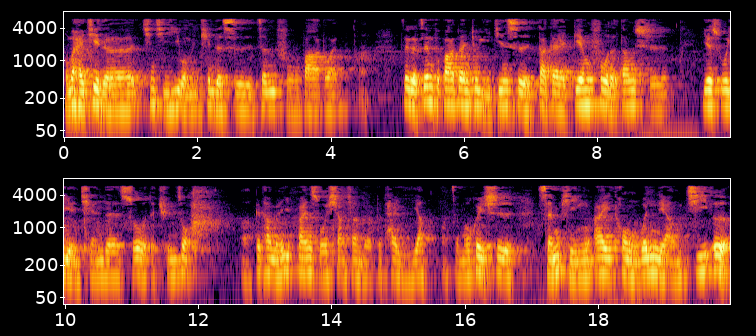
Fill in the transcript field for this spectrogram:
我们还记得星期一我们听的是征服八端啊，这个征服八端就已经是大概颠覆了当时耶稣眼前的所有的群众。啊，跟他们一般所想象的不太一样啊！怎么会是神平哀痛温良饥饿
